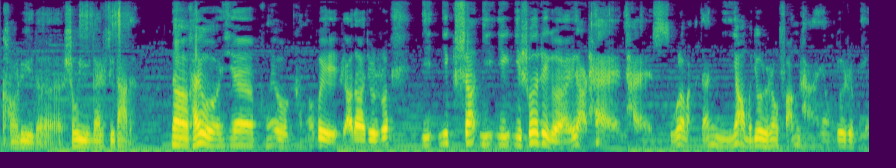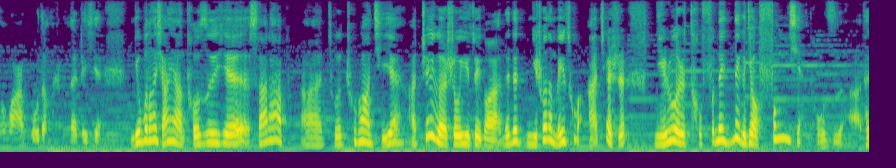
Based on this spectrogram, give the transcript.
考虑的收益应该是最大的。那还有一些朋友可能会聊到，就是说，你你上你你你说的这个有点太太俗了吧？咱你要么就是说房产，要么就是名画、古董什么的这些，你就不能想想投资一些 startup 啊，初初创企业啊，这个收益最高啊？那那你说的没错啊，确实，你如果是投那那个叫风险投资啊，它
